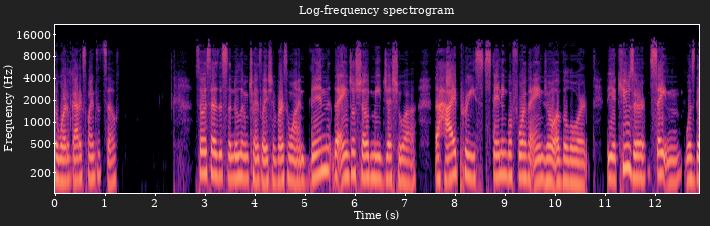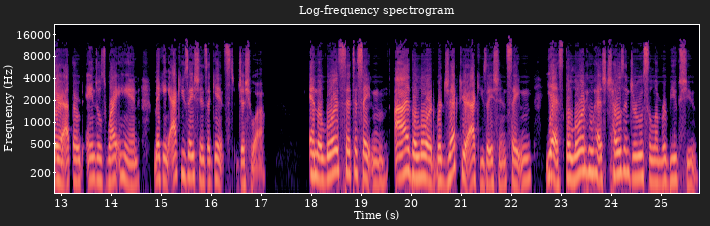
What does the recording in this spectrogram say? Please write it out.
the word of God explains itself. So it says this is a New Living Translation, verse 1. Then the angel showed me Jeshua, the high priest, standing before the angel of the Lord. The accuser, Satan, was there at the angel's right hand, making accusations against Jeshua. And the Lord said to Satan, I, the Lord, reject your accusation, Satan. Yes, the Lord who has chosen Jerusalem rebukes you.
